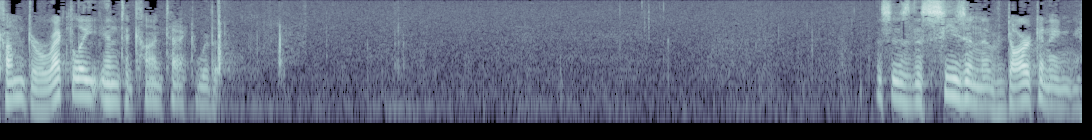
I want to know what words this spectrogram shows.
Come directly into contact with it. This is the season of darkening.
